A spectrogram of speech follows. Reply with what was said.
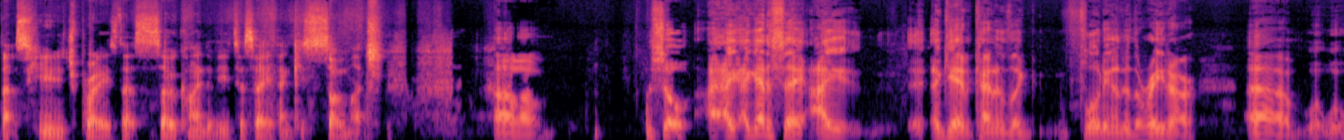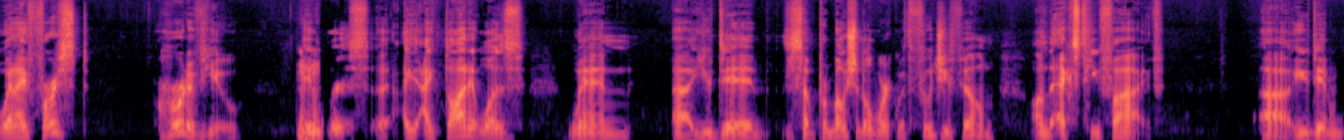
that's huge praise. That's so kind of you to say. Thank you so much. Um, so I, I got to say, I again kind of like floating under the radar. Uh, w- when I first heard of you, mm-hmm. it was I, I thought it was when uh, you did some promotional work with Fujifilm on the X-T5. Uh, you did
